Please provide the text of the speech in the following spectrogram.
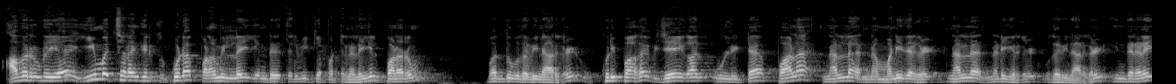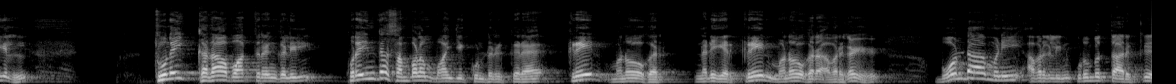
அவருடைய ஈமச்சடங்கிற்கு கூட பணமில்லை என்று தெரிவிக்கப்பட்ட நிலையில் பலரும் வந்து உதவினார்கள். குறிப்பாக விஜயகாந்த் உள்ளிட்ட பல நல்ல நம் மனிதர்கள் நல்ல நடிகர்கள் உதவினார்கள். இந்த நிலையில் துணை கதாபாத்திரங்களில் குறைந்த சம்பளம் வாங்கி கொண்டிருக்கிற கிரேன் மனோகர் நடிகர் கிரேன் மனோகர் அவர்கள் போண்டாமணி அவர்களின் குடும்பத்தாருக்கு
